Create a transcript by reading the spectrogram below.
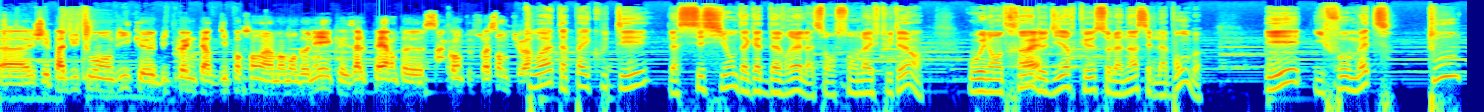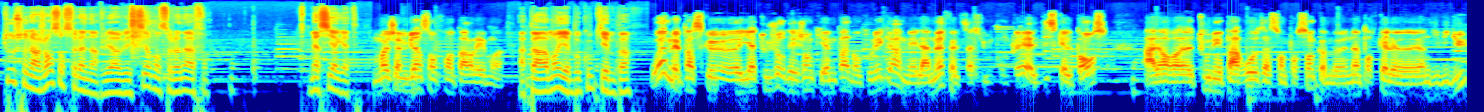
euh, j'ai pas du tout envie que Bitcoin perde 10% à un moment donné et que les Alpes perdent euh, 50 ou 60, tu vois. Toi, t'as pas écouté la session d'Agathe Davray là, sur son live Twitter où elle est en train Ouais. de dire que Solana c'est de la bombe et il faut mettre tout, tout son argent sur Solana. Je vais investir dans Solana à fond. Merci Agathe. Moi j'aime bien s'en franc parler, moi. Apparemment, il y a beaucoup qui aiment pas. Ouais, mais parce que il y a toujours des gens qui aiment pas dans tous les cas. Mais la meuf, elle s'assume complet, elle dit ce qu'elle pense. Alors euh, tout n'est pas rose à 100% comme euh, n'importe quel euh, individu.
